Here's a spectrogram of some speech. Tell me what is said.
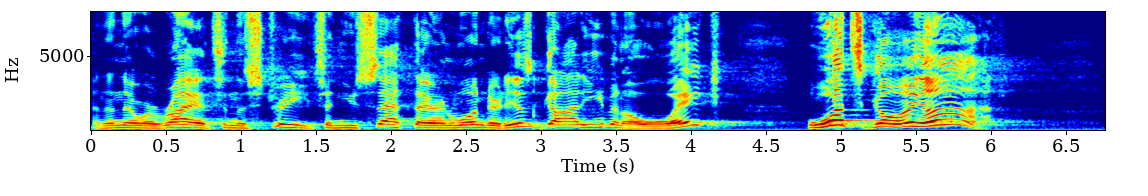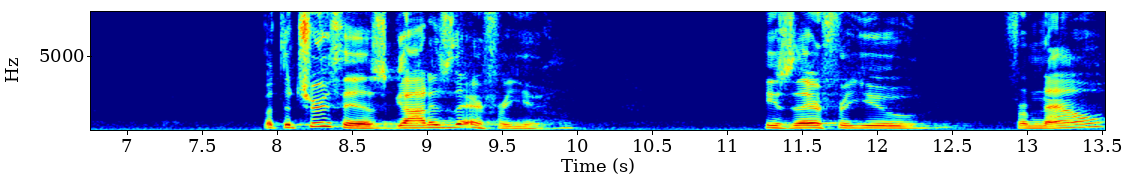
And then there were riots in the streets, and you sat there and wondered, Is God even awake? What's going on? But the truth is, God is there for you. He's there for you from now,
